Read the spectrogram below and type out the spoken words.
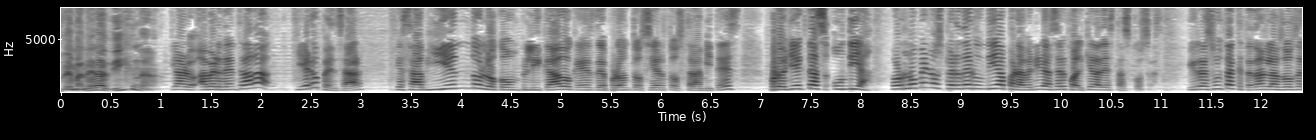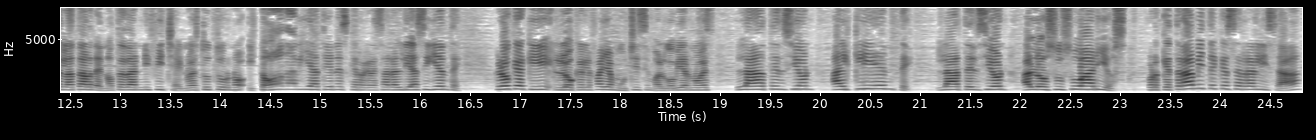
de manera digna. Claro, a ver, de entrada, quiero pensar que sabiendo lo complicado que es de pronto ciertos trámites, proyectas un día, por lo menos perder un día para venir a hacer cualquiera de estas cosas. Y resulta que te dan las 2 de la tarde, no te dan ni ficha y no es tu turno y todavía tienes que regresar al día siguiente. Creo que aquí lo que le falla muchísimo al gobierno es la atención al cliente, la atención a los usuarios, porque trámite que se realiza,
